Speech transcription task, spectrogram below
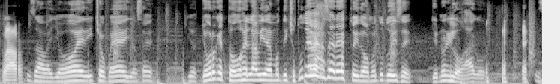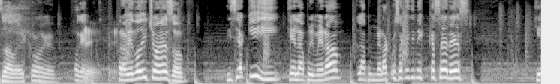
Claro. Tú sabes, yo he dicho, pues, yo sé, yo, yo creo que todos en la vida hemos dicho, tú debes hacer esto, y de momento tú dices, yo no ni lo hago. Sabes, es como que. Ok. Sí, sí. Pero habiendo dicho eso, dice aquí que la primera, la primera cosa que tienes que hacer es que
